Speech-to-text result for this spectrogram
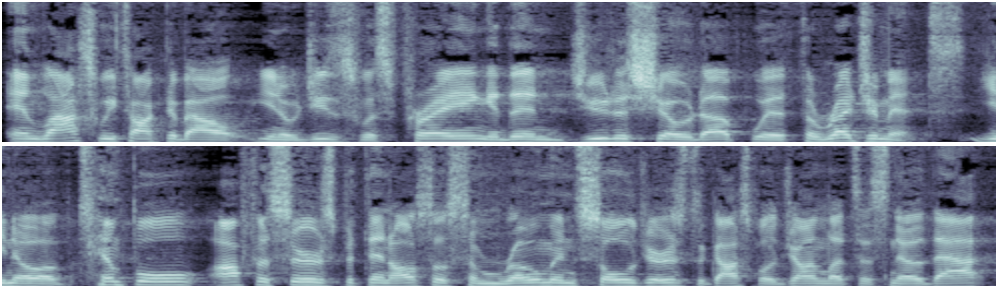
And last we talked about, you know, Jesus was praying and then Judas showed up with a regiment, you know, of temple officers, but then also some Roman soldiers. The Gospel of John lets us know that.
